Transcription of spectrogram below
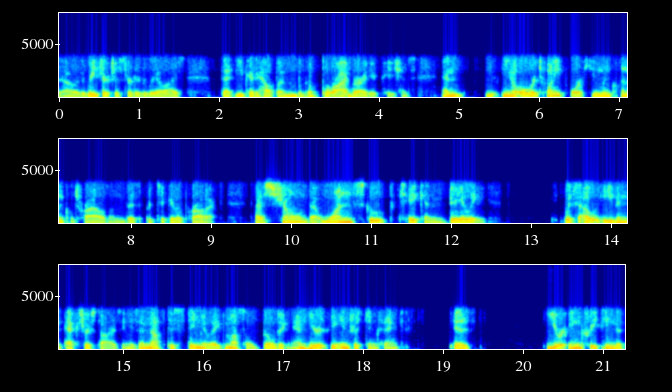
uh, the researchers started to realize that you could help a, a broad variety of patients. And, you know, over 24 human clinical trials on this particular product has shown that one scoop taken daily without even exercising is enough to stimulate muscle building. And here's the interesting thing is you're increasing the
